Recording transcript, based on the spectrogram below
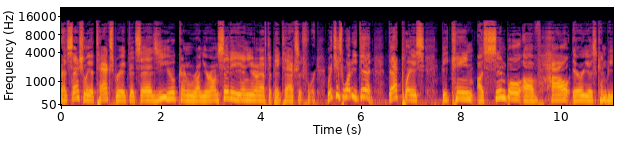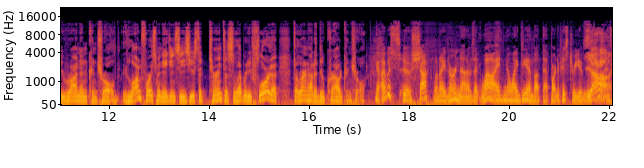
essentially a tax break that says you can run your own city and you don't have to pay taxes for it, which is what he did. That place became a symbol of how areas can be run and controlled. Law enforcement agencies used to turn to Celebration Florida to learn how to do crowd control. Yeah, I was uh, shocked when I learned that. I was like, wow, I had no idea about that part of history. Of yeah.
